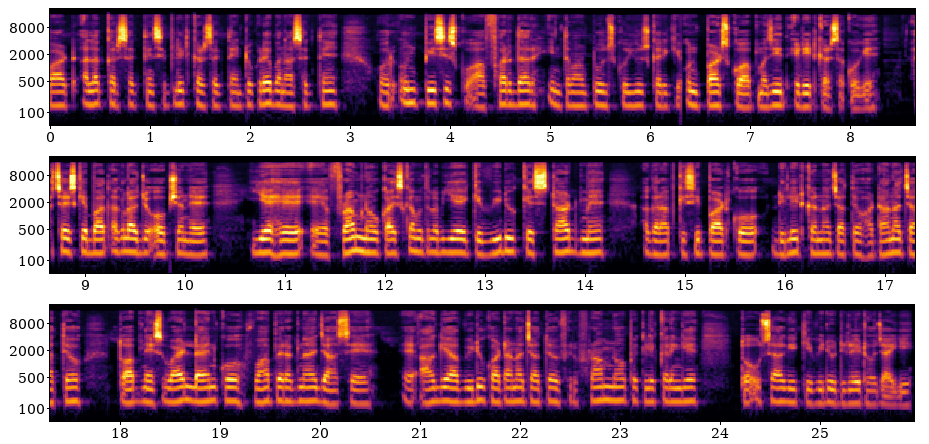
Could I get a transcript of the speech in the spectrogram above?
पार्ट अलग कर सकते हैं स्प्लिट कर सकते हैं, टुकड़े बना सकते हैं और उन पीसेस को आप फर्दर इन तमाम टूल्स को यूज़ करके उन पार्ट्स को आप मज़ीद एडिट कर सकोगे। अच्छा इसके बाद अगला जो ऑप्शन है यह है फ्राम नो का। इसका मतलब ये है कि वीडियो के स्टार्ट में अगर आप किसी पार्ट को डिलीट करना चाहते हो, हटाना चाहते हो तो आपने इस वाइल्ड लाइन को वहाँ पे रखना है जहाँ से आगे आप वीडियो को हटाना चाहते हो, फिर फ्राम नो पे क्लिक करेंगे तो उससे आगे की वीडियो डिलीट हो जाएगी।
